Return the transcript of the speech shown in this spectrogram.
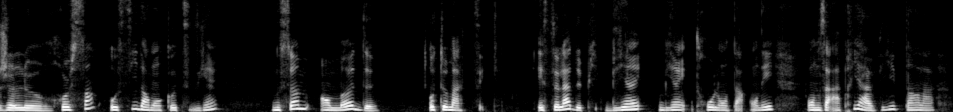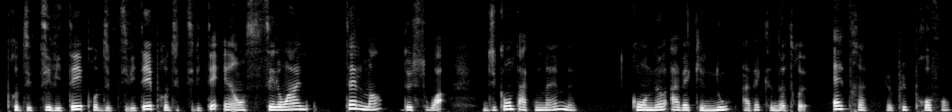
je le ressens aussi dans mon quotidien. Nous sommes en mode automatique. Et cela depuis bien, bien trop longtemps. On, est, on nous a appris à vivre dans la productivité, productivité, productivité, et on s'éloigne tellement de soi, du contact même, qu'on a avec nous, avec notre être le plus profond.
